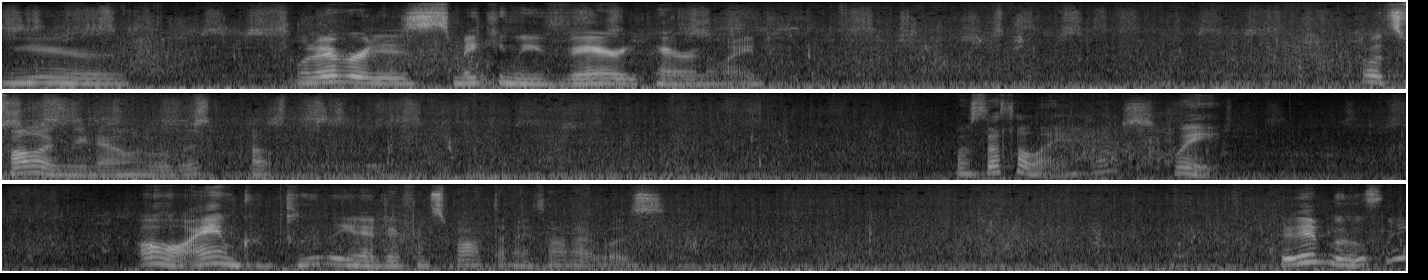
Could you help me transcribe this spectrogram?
Weird. Whatever it is, it's making me very paranoid. Oh, it's following me now a little bit. Oh. Was oh, that the lighthouse? Wait. Oh, I am completely in a different spot than I thought I was. Did it move me?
